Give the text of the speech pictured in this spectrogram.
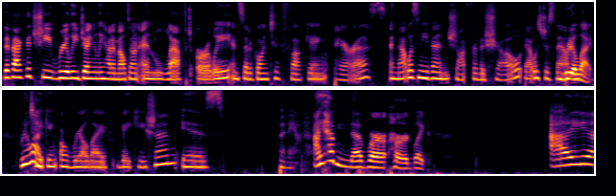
The fact that she really genuinely had a meltdown and left early instead of going to fucking Paris, and that wasn't even shot for the show. That was just them real life real life taking a real life vacation is bananas. i have never heard like i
